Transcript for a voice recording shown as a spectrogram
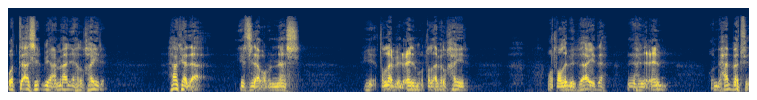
والتأسي بأعمال أهل الخير. هكذا يتزاور الناس في طلب العلم وطلب الخير. وطلب الفائدة من أهل العلم ومحبة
